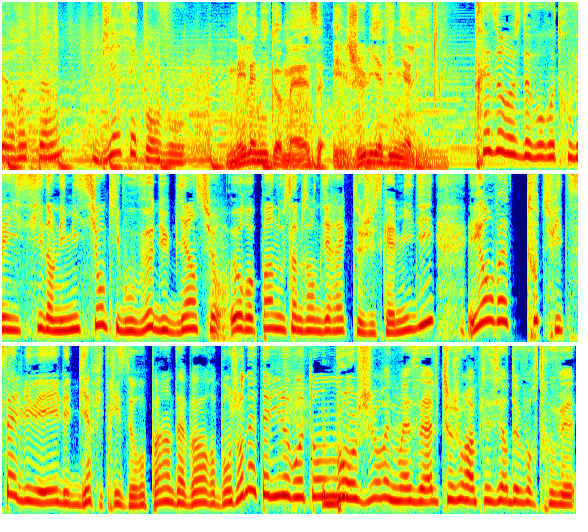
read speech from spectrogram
Europe 1, bien fait pour vous. Mélanie Gomez et Julia Vignali. Très heureuse de vous retrouver ici dans l'émission qui vous veut du bien sur Europe 1. Nous sommes en direct jusqu'à midi et on va tout de suite saluer les bienfaitrices d'Europe 1. D'abord, bonjour Nathalie Le Breton. Bonjour mademoiselle, toujours un plaisir de vous retrouver.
